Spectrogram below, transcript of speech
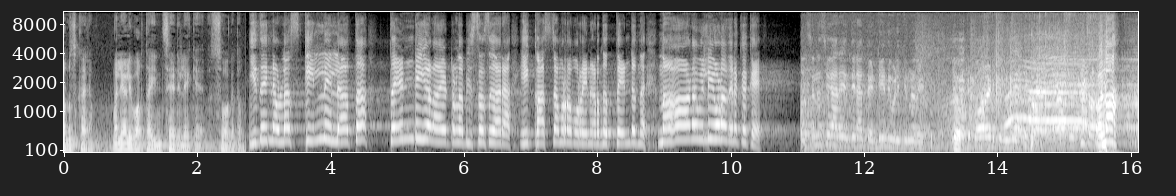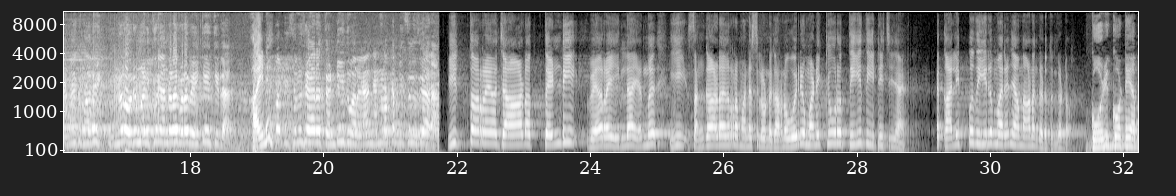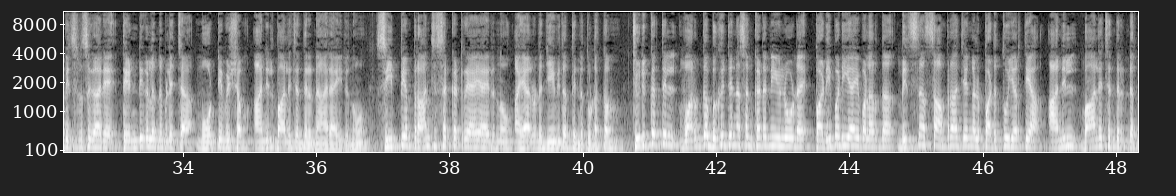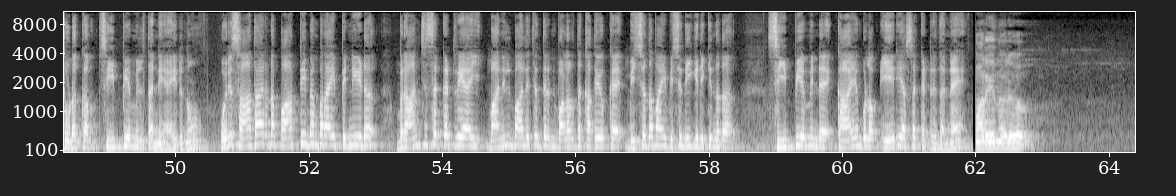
നമസ്കാരം. മലയാളി വാർത്ത ഇൻസൈഡിലേക്ക് സ്വാഗതം. ഇതിനുള്ള സ്കില്ലില്ലാത്ത തെണ്ടികളായിട്ടുള്ള ബിസിനസ്സുകാരാ ഈ കസ്റ്റമറുടെ പുറകെ നടന്ന് തെണ്ടുന്ന നാണവില്ലയോടെ നിനക്കൊക്കെ. ബിസിനസ്സുകാരെ എന്തിനാ തെണ്ടിയെന്ന് വിളിക്കുന്നത്. നിങ്ങൾ ഒരു മണിക്കൂർ ഞങ്ങളെ ഇവിടെ വെയിറ്റ് ചെയ്യിച്ചില്ല ബിസിനസ്സുകാരെ തെണ്ടി എന്ന് പറയാം. ഞങ്ങളൊക്കെ ബിസിനസ്സുകാരാ. ഇത്രയോ ചാട തെണ്ടി വേറെ ഇല്ല എന്ന് ഈ സംഘാടകരുടെ മനസ്സിലുണ്ട്. കാരണം ഒരു മണിക്കൂർ തീ തീറ്റിച്ച് ഞാൻ. കലിപ്പ് തീരും വരെ ഞാൻ നാണം കെടുത്തും കേട്ടോ. കോഴിക്കോട്ടെ ആ ബിസിനസ്സുകാരെ തെണ്ടികളെന്ന് വിളിച്ച മോട്ടിവിഷം അനിൽ ബാലചന്ദ്രൻ ആരായിരുന്നു? C P M branch secretary ആയിരുന്നു അയാളുടെ ജീവിതത്തിന്റെ തുടക്കം. ചുരുക്കത്തിൽ വർഗ ബഹുജന സംഘടനയിലൂടെ പടിപടിയായി വളർന്ന് ബിസിനസ് സാമ്രാജ്യങ്ങൾ പടുത്തുയർത്തിയ അനിൽ ബാലചന്ദ്രന്റെ തുടക്കം സി പി എമ്മിൽ തന്നെയായിരുന്നു. ഒരു സാധാരണ പാർട്ടി മെമ്പറായി പിന്നീട് ബ്രാഞ്ച് സെക്രട്ടറിയായി അനിൽ ബാലചന്ദ്രൻ വളർന്ന കഥയൊക്കെ വിശദമായി വിശദീകരിക്കുന്നത് സി പി എമ്മിന്റെ കായംകുളം ഏരിയ സെക്രട്ടറി തന്നെ അറിയുന്ന ഒരു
